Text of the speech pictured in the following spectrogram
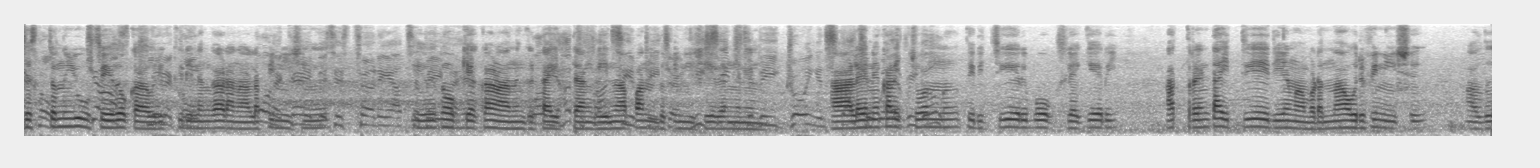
ജസ്റ്റ് ഒന്ന് യൂസ് ചെയ്ത് നോക്കാം. ഒരു കിടിലം കാണാനുള്ള ഫിനിഷിങ് ഇത് നോക്കിയാൽ കാണാം. നിങ്ങൾക്ക് ടൈറ്റ് ആംഗിളിൽ നിന്ന് ആ പന്ത് ഫിനിഷ് ചെയ്ത് എങ്ങനെയാണ്? ആളെ തന്നെ കളിച്ചു വന്ന് തിരിച്ച് കയറി ബോക്സിലേക്ക് കയറി അത്രയും ടൈറ്റ് ഏരിയയാണ്. അവിടെ നിന്ന് ആ ഒരു ഫിനിഷ് അത്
